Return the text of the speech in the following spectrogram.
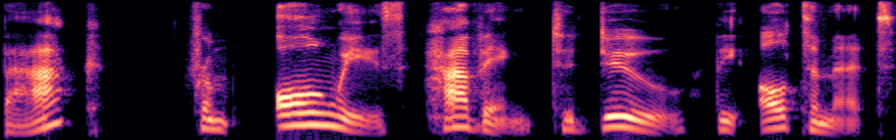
back from always having to do the ultimate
